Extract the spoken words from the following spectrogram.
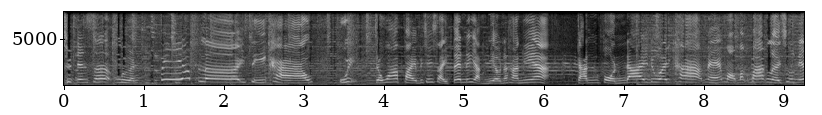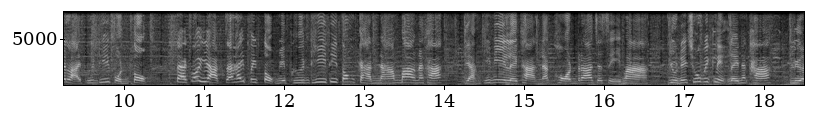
ชุดแดนเซอร์เหมือนเปียบเลย สีขาว อุ๊ย จะว่าไปไม่ใช่ใส่เต้นได้อย่างเดียวนะคะเนี่ย กันฝนได้ด้วยค่ะแหมเหมาะมาก ๆ เลยช่วงนี้หลายพื้นที่ฝนตก แต่ก็อยากจะให้ไปตกในพื้นที่ที่ต้องการน้ำบ้างนะคะ อย่างที่นี่เลยค่ะนครราชสีมา อยู่ในช่วงวิกฤตเลยนะคะ เหลือ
